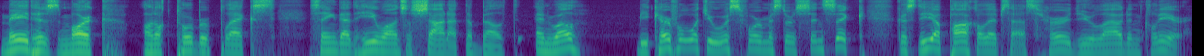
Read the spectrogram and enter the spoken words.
made his mark on Octoberplex, saying that he wants a shot at the belt. And well, be careful what you wish for, Mr. Sinsik, because the apocalypse has heard you loud and clear.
